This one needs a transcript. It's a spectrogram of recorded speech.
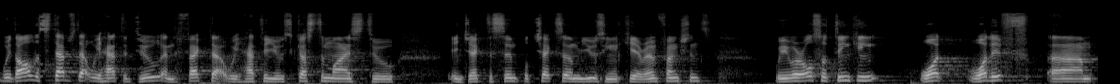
with all the steps that we had to do and the fact that we had to use Kustomize to inject a simple checksum using a KRM functions, we were also thinking, what, what if um,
